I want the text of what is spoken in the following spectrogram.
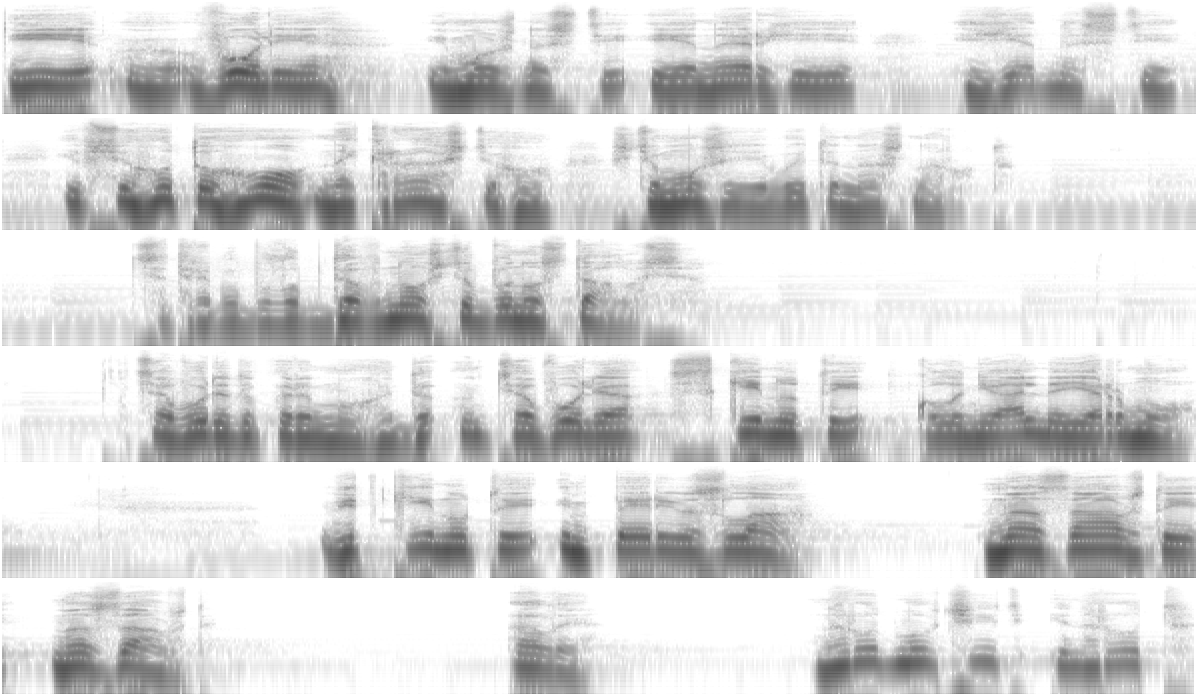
і е, волі, і мужності, і енергії, і єдності, і всього того найкращого, що може явити наш народ. Це треба було б давно, щоб воно сталося. Ця воля до перемоги, ця воля скинути колоніальне ярмо, відкинути імперію зла назавжди, назавжди. Але народ мовчить і народ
